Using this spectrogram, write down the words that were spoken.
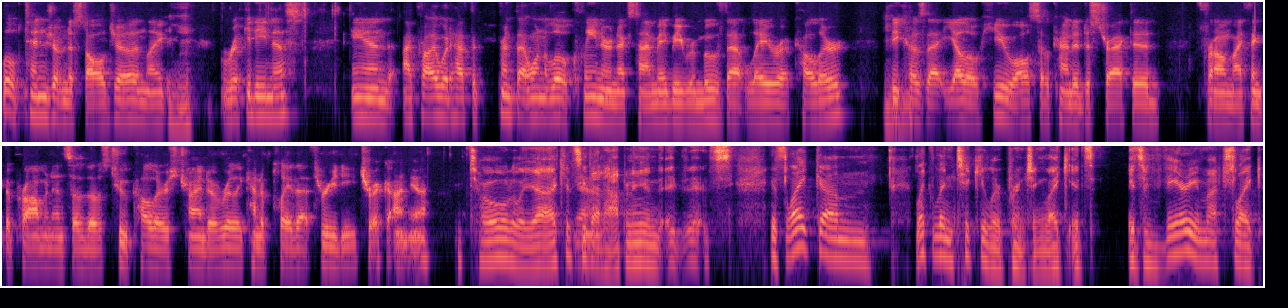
little tinge of nostalgia and like Mhm. ricketiness. And I probably would have to print that one a little cleaner next time. Maybe remove that layer of color Mhm. because that yellow hue also kind of distracted from I think the prominence of those two colors trying to really kind of play that 3D trick on you. Totally, yeah, I could see Yeah. that happening, and it, it's it's like um like lenticular printing. Like it's it's very much like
